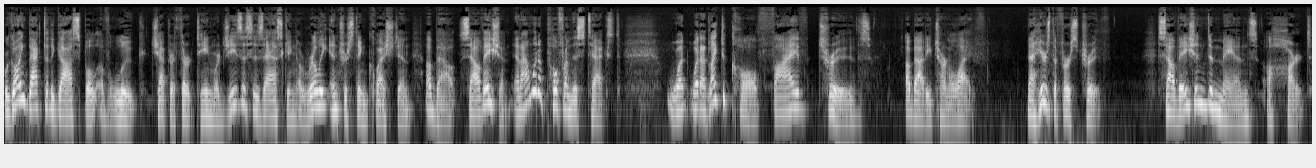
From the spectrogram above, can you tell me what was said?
we're going back to the Gospel of Luke, chapter 13, where Jesus is asking a really interesting question about salvation. And I want to pull from this text what, what I'd like to call five truths about eternal life. Now, here's the first truth salvation demands a heart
